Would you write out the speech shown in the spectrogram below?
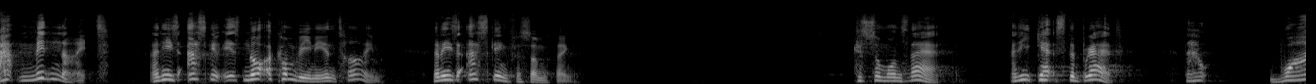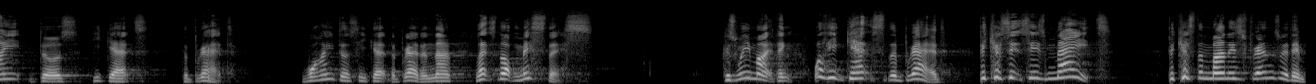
at midnight. And he's asking, it's not a convenient time. And he's asking for something. Because someone's there. And he gets the bread. Now, why does he get the bread? Why does he get the bread? And now, let's not miss this. Because we might think, well, he gets the bread because it's his mate, because the man is friends with him.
